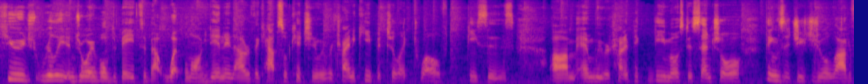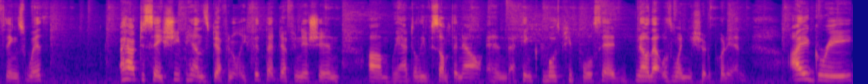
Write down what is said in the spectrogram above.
huge, really enjoyable debates about what belonged in and out of the capsule kitchen. We were trying to keep it to like 12 pieces, um, and we were trying to pick the most essential things that you do a lot of things with. I have to say sheet pans definitely fit that definition. Um, we had to leave something out, and I think most people said, no, that was one you should have put in. I agree.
